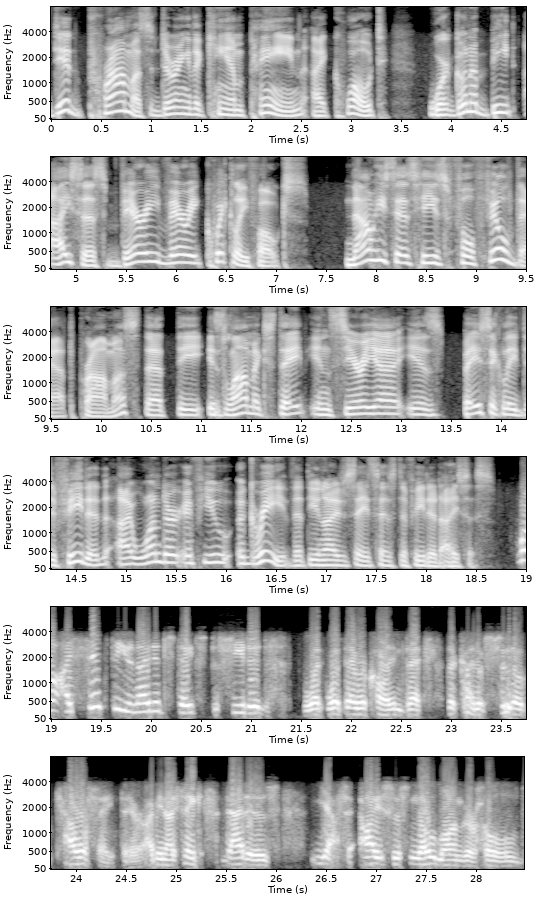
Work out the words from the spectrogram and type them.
did promise during the campaign, I quote, we're going to beat ISIS very, very quickly, folks. Now he says he's fulfilled that promise, that the Islamic State in Syria is basically defeated. I wonder if you agree that the United States has defeated ISIS. Well, I think the United States defeated what, what they were calling the, the kind of pseudo caliphate there. I mean, I think that is, yes, ISIS no longer holds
